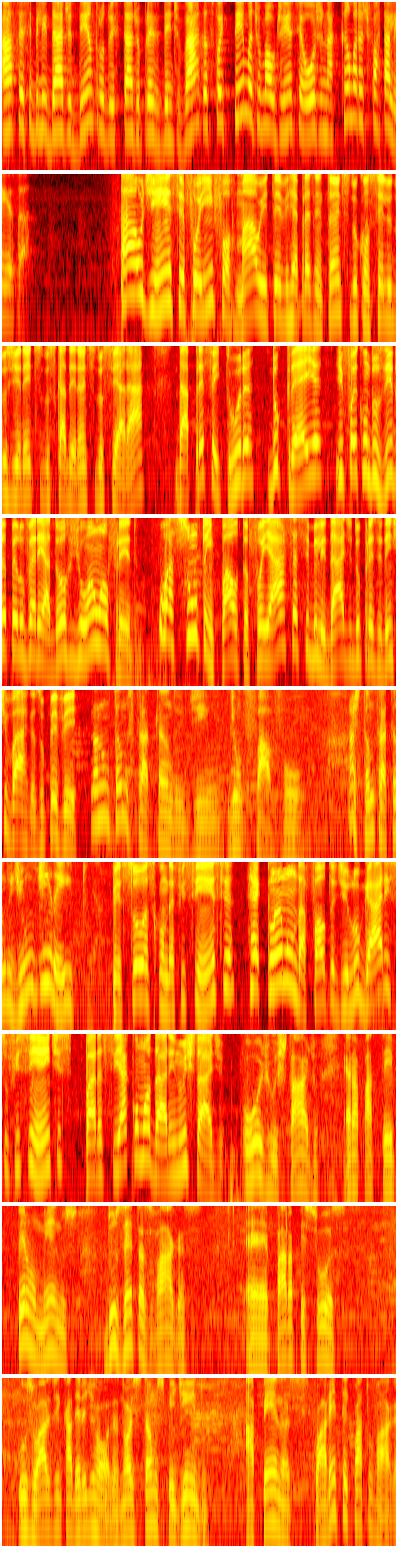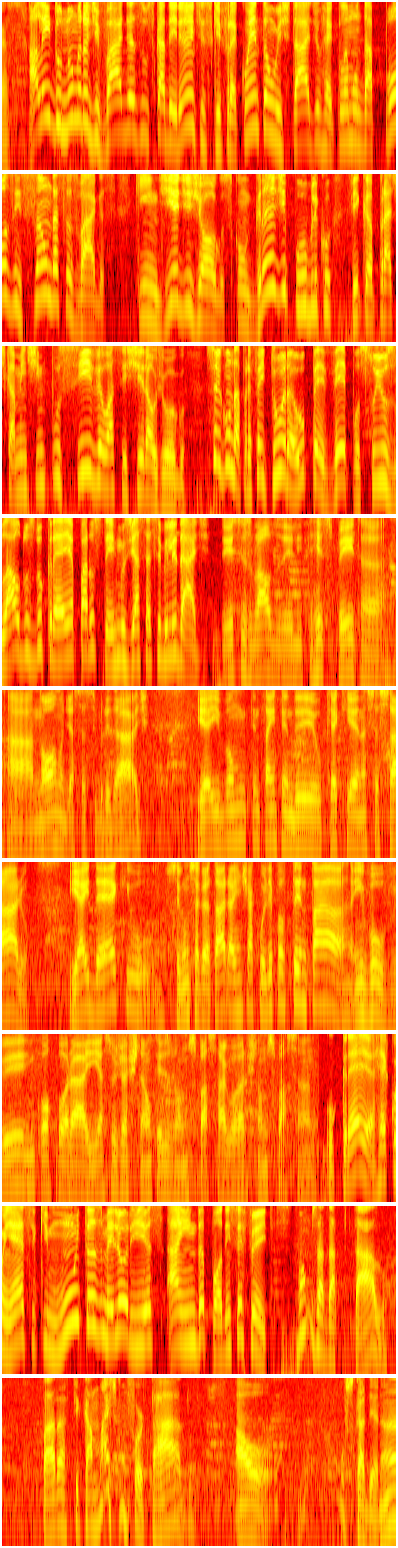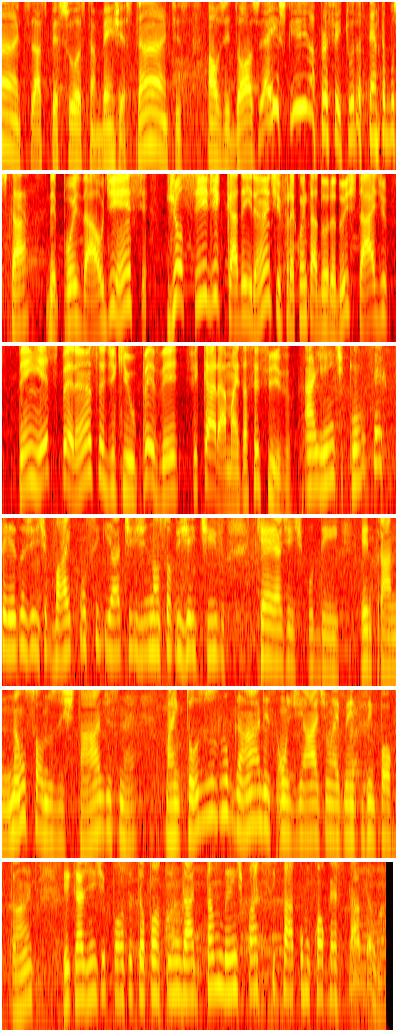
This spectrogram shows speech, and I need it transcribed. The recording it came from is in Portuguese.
A acessibilidade dentro do estádio Presidente Vargas foi tema de uma audiência hoje na Câmara de Fortaleza. A audiência foi informal e teve representantes do Conselho dos Direitos dos Cadeirantes do Ceará, da Prefeitura, do CREA e foi conduzida pelo vereador João Alfredo. O assunto em pauta foi a acessibilidade do Presidente Vargas, o PV. Nós não estamos tratando de um, de um favor, nós estamos tratando de um direito. Pessoas com deficiência reclamam da falta de lugares suficientes para se acomodarem no estádio. Hoje o estádio era para ter pelo menos 200 vagas é, para pessoas usuários em cadeira de rodas. Nós estamos pedindo apenas 44 vagas. Além do número de vagas, os cadeirantes que frequentam o estádio reclamam da posição dessas vagas, que em dia de jogos com grande público fica praticamente impossível assistir ao jogo. Segundo a prefeitura, o PV possui os laudos do CREA para os termos de acessibilidade. Esses laudos ele respeita a norma de acessibilidade e aí vamos tentar entender o que é que é necessário e a ideia é que, o, segundo o secretário, a gente acolher para tentar envolver, incorporar aí a sugestão que eles vão nos passar agora, estão nos passando. O CREA reconhece que muitas melhorias ainda podem ser feitas. Vamos adaptá-lo para ficar mais confortável ao, os cadeirantes, as pessoas também gestantes, aos idosos. É isso que a prefeitura tenta buscar. Depois da audiência, Jocide, cadeirante e frequentadora do estádio, tem esperança de que o PV ficará mais acessível. A gente, com certeza, a gente vai conseguir atingir nosso objetivo, que é a gente poder entrar não só nos estádios, né, mas em todos os lugares onde hajam eventos importantes e que a gente possa ter oportunidade também de participar como qualquer cidadão.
